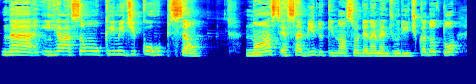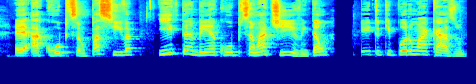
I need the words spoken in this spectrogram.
na, em relação ao crime de corrupção. Nós é sabido que nosso ordenamento jurídico adotou é, a corrupção passiva e também a corrupção ativa. Então, feito que por um acaso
